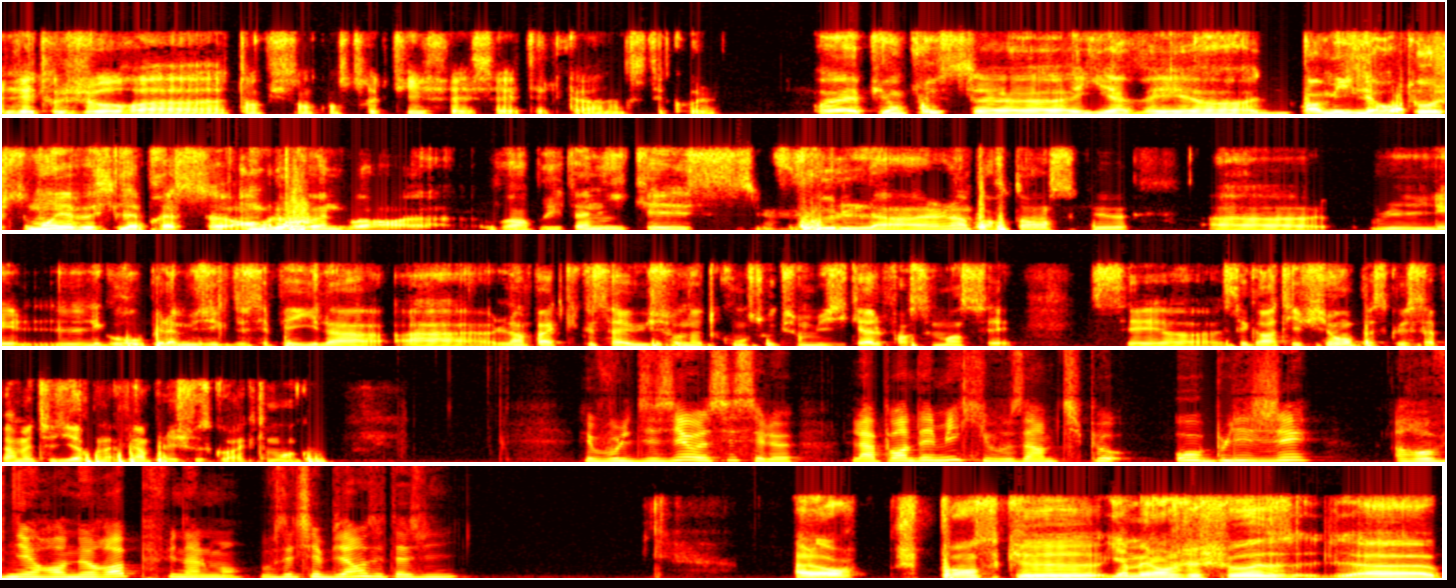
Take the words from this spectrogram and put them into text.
l'est toujours tant qu'ils sont constructifs, et ça a été le cas, donc c'était cool. Ouais, et puis en plus, il y avait parmi les retours justement, il y avait aussi de la presse anglophone, voire, voire britannique, et vu l'importance que les, les, groupes et la musique de ces pays-là, l'impact que ça a eu sur notre construction musicale, forcément, c'est c'est euh, gratifiant parce que ça permet de se dire qu'on a fait un peu les choses correctement. Quoi. Et vous le disiez aussi, c'est le la pandémie qui vous a un petit peu obligé à revenir en Europe finalement. Vous étiez bien aux États-Unis? Alors, je pense qu'il y a un mélange de choses. Euh,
